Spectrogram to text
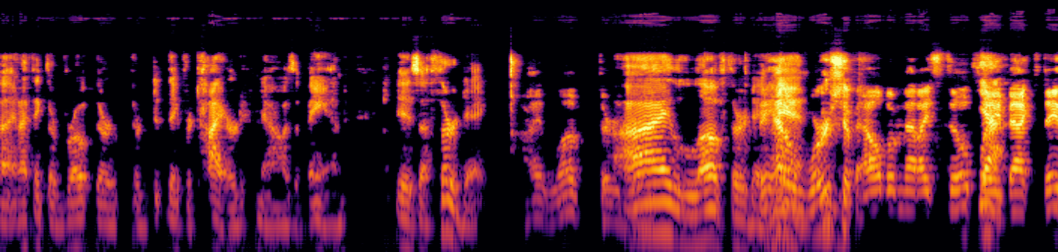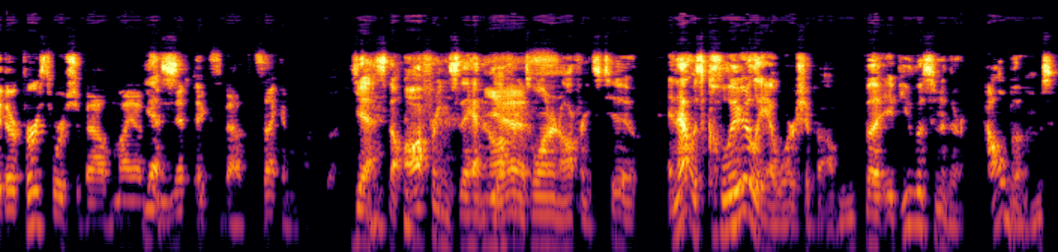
uh, and I think they're, bro- they're they're they've retired now as a band, is a Third Day. I love Third Day. I love Third Day. They had a worship album that I still play Yeah. back today. Their first worship album. I have Yes. some nitpicks about the second one. Yes, the offerings they had an offerings one and offerings two, and that was clearly a worship album. But if you listen to their albums,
